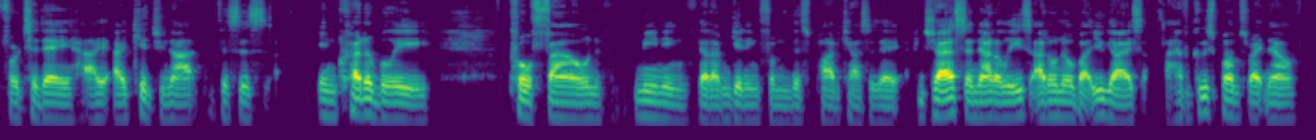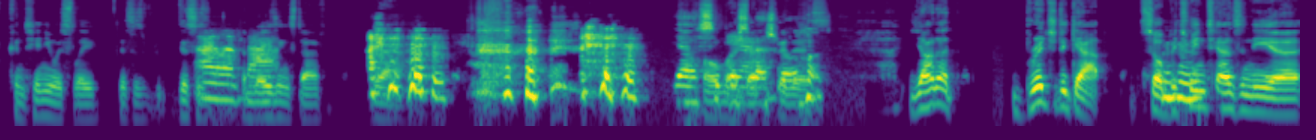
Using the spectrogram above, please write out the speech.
for today. I, I kid you not. This is incredibly profound meaning that I'm getting from this podcast today. Jess and Natalise, I don't know about you guys. I have goosebumps right now continuously. This is this is amazing that. stuff. Yeah. yeah, oh my goodness. Jana, bridge the gap. So mm-hmm. between Tanzania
